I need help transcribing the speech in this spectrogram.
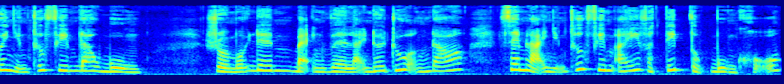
với những thước phim đau buồn. Rồi mỗi đêm bạn về lại nơi trú ẩn đó, xem lại những thước phim ấy và tiếp tục buồn khổ.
